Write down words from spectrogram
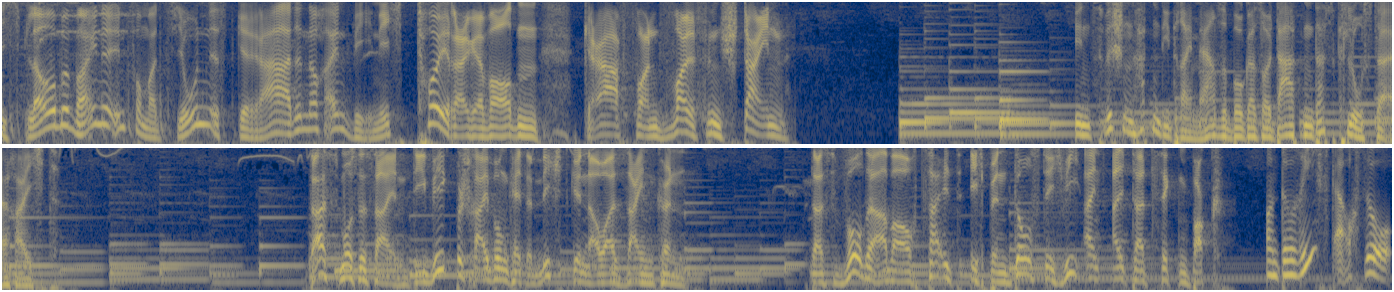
Ich glaube, meine Information ist gerade noch ein wenig teurer geworden. Graf von Wolfenstein. Inzwischen hatten die drei Merseburger Soldaten das Kloster erreicht. Das muss es sein. Die Wegbeschreibung hätte nicht genauer sein können. Das wurde aber auch Zeit. Ich bin durstig wie ein alter Zickenbock. Und du riechst auch so.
